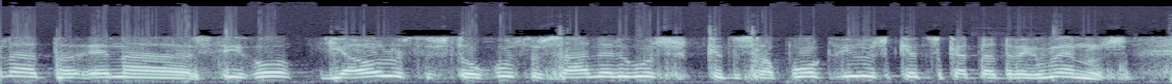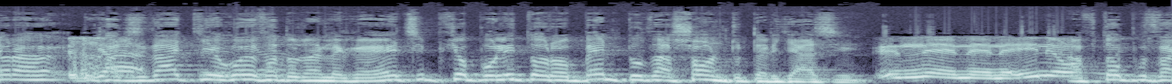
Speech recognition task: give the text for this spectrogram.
ένα, ένα στίχο για όλους τους φτωχούς, τους άνεργους και τους απόκληρους και τους κατατρεγμένους. Τώρα, το Χατζηδάκι, εγώ δεν θα τον έλεγα έτσι. Πιο πολύ το ρομπέν του δασών του ταιριάζει. Ναι, ναι, ναι. Είναι ο... Αυτό που θα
